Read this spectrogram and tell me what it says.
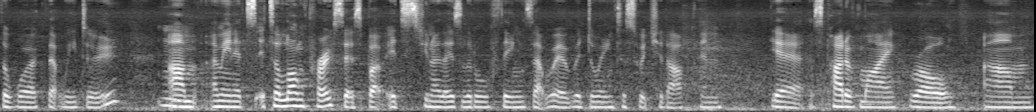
the work that we do. Um, I mean, it's it's a long process, but it's you know those little things that we're we're doing to switch it up, and yeah, as part of my role, um,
